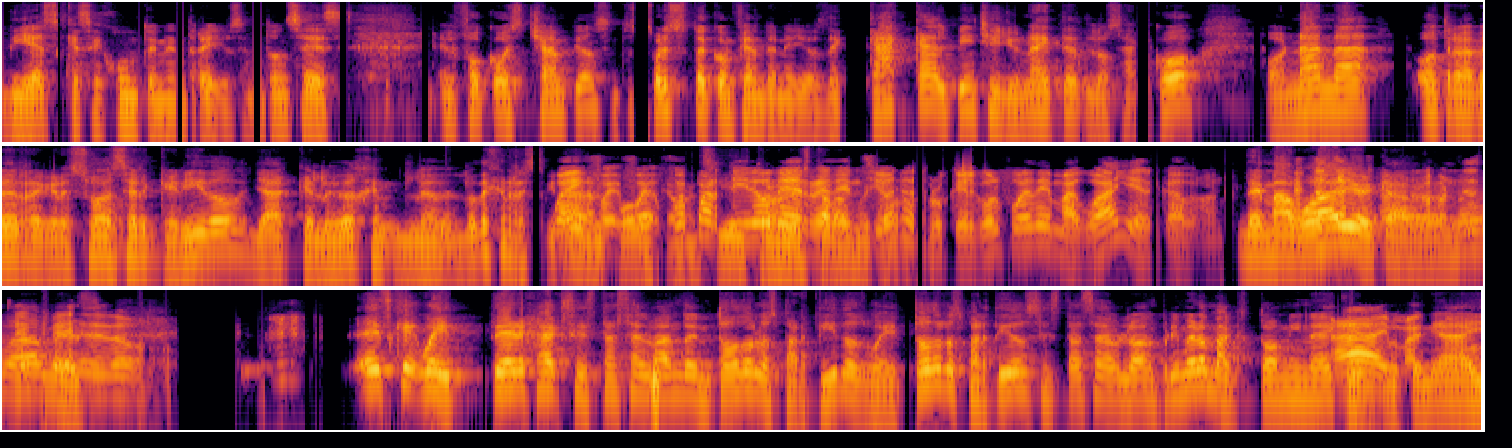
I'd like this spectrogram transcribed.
10 que se junten entre ellos. Entonces, el foco es Champions, entonces por eso estoy confiando en ellos. De caca, el pinche United lo sacó, Onana otra vez regresó a ser querido, ya que lo dejen, lo, dejen respirar. fue, fue, fue, partido de redenciones, porque el gol fue de Maguire, cabrón. De Maguire, cabrón, no mames. Es que, güey, Terhax se está salvando en todos los partidos, güey. Todos los partidos se está salvando. Primero McTominay, que lo tenía ahí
